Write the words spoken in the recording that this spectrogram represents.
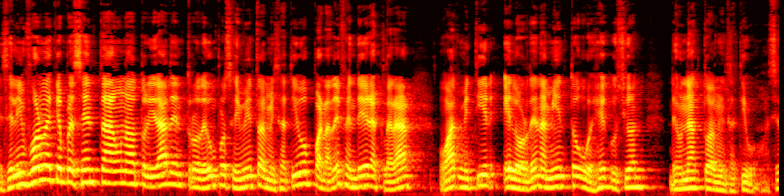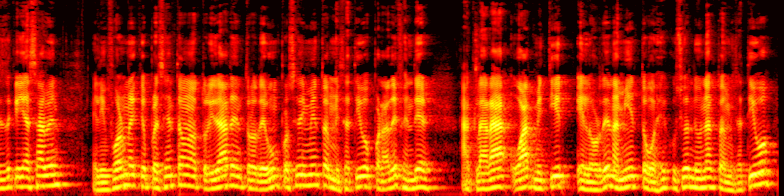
Es el informe que presenta una autoridad dentro de un procedimiento administrativo para defender, aclarar o admitir el ordenamiento o ejecución de un acto administrativo. Así es de que ya saben, el informe que presenta una autoridad dentro de un procedimiento administrativo para defender, aclarar o admitir el ordenamiento o ejecución de un acto administrativo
